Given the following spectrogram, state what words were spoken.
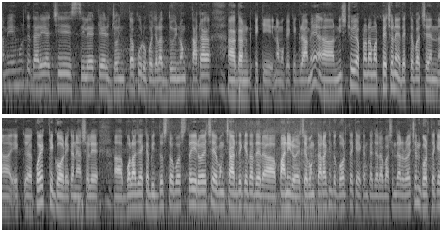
আমি এই মুহূর্তে দাঁড়িয়ে আছি সিলেটের জৈন্তাপুর উপজেলার দুই নং কাটা গান একটি নামক একটি গ্রামে। নিশ্চয়ই আপনারা আমার পেছনে দেখতে পাচ্ছেন কয়েকটি গড় এখানে আসলে বলা যায় একটা বিধ্বস্ত অবস্থায় রয়েছে এবং চারদিকে তাদের পানি রয়েছে এবং তারা কিন্তু গড় থেকে এখানকার যারা বাসিন্দারা রয়েছেন গড় থেকে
